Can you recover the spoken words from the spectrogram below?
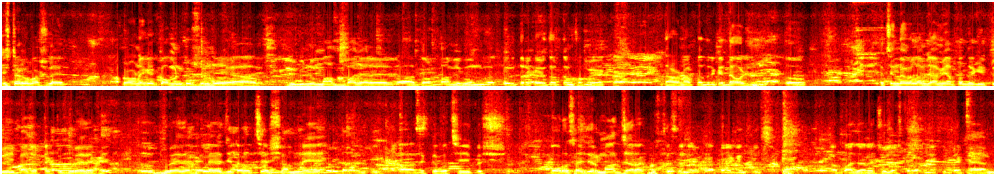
চেষ্টা করব আসলে আপনারা অনেকে কমেন্ট করছেন যে বিভিন্ন মাছ বাজারের দরদাম এবং তরি তরকারির দরদাম সম্পর্কে একটা ধারণা আপনাদেরকে দেওয়ার জন্য। তো চিন্তা করলাম যে আমি আপনাদেরকে একটু এই বাজারটা একটু ঘুরে দেখাই। তো ঘুরে দেখাইলে যেটা হচ্ছে সামনে দেখতে পাচ্ছি বেশ বড় সাইজের মাছ যারা খুঁজতেছেন, আপনারা কিন্তু বাজারে চলে আসতে পারেন একটু দেখায় আমি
